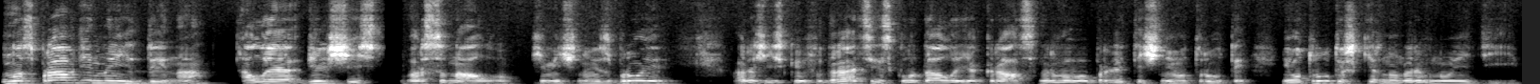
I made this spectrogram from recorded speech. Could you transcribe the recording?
Насправді не єдина, але більшість арсеналу хімічної зброї. Російської Федерації складали якраз нервово-паралітичні отрути і отрути шкірно-нервної дії,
